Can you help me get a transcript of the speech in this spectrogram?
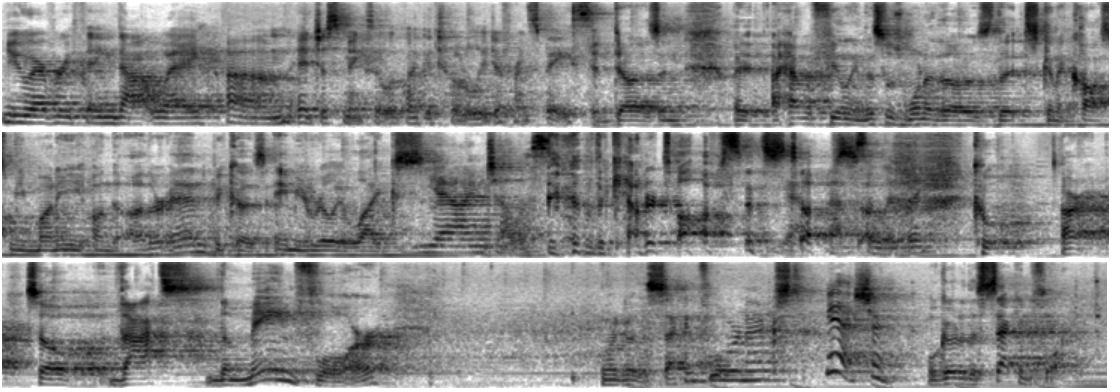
new everything that way. Um, it just makes it look like a totally different space. It does. And I, I have a feeling this was one of those that's going to cost me money on the other end because Amy really likes. Yeah, I'm jealous. of the countertops and yeah, stuff. Absolutely. So, cool. All right. So that's the main floor. You want to go to the second floor next? Yeah, sure. We'll go to the second floor.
